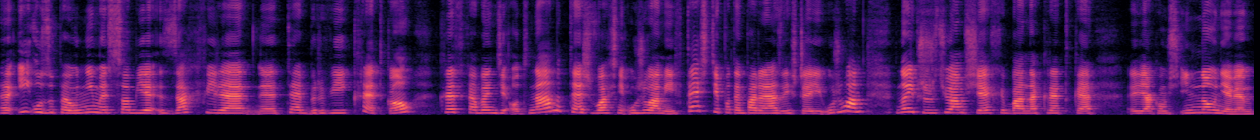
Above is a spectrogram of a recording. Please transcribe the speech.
e, i uzupełnimy sobie za chwilę te brwi kredką. Kredka będzie od nam, też właśnie użyłam jej w teście, potem parę razy jeszcze jej użyłam, no i przerzuciłam się chyba na kredkę jakąś inną, nie wiem.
